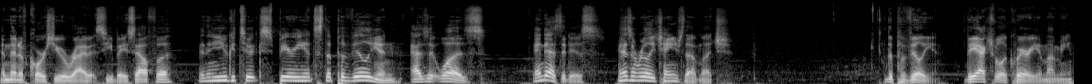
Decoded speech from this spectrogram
And then, of course, you arrive at Seabase Alpha, and then you get to experience the pavilion as it was and as it is. It hasn't really changed that much. The pavilion, the actual aquarium, I mean.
